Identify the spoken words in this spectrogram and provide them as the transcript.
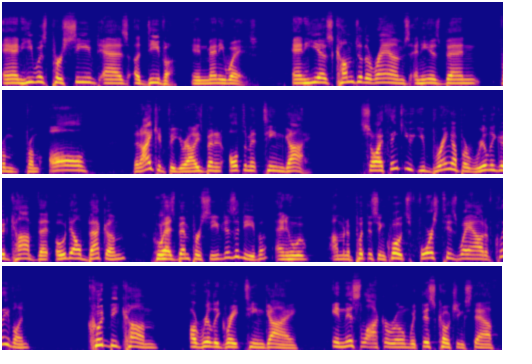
And he was perceived as a diva in many ways. And he has come to the Rams and he has been, from, from all that I can figure out, he's been an ultimate team guy. So I think you, you bring up a really good comp that Odell Beckham, who has been perceived as a diva and who, I'm going to put this in quotes, forced his way out of Cleveland, could become a really great team guy in this locker room with this coaching staff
